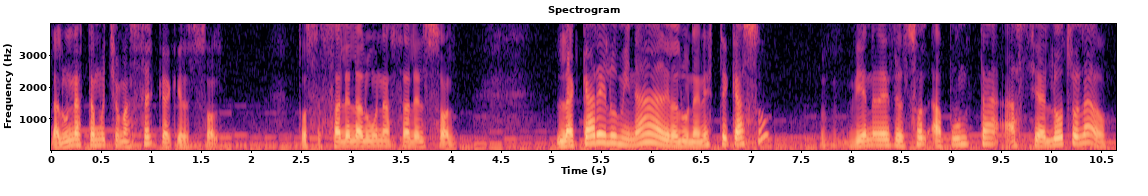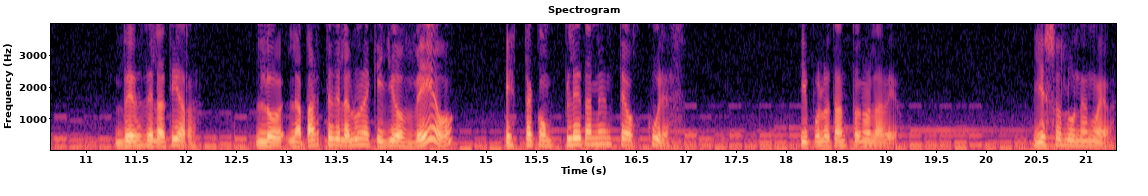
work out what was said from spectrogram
La luna está mucho más cerca que el sol. Entonces sale la luna, sale el sol. La cara iluminada de la luna, en este caso, viene desde el sol, apunta hacia el otro lado, desde la Tierra. la parte de la luna que yo veo está completamente a oscuras y por lo tanto no la veo. Y eso es luna nueva.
